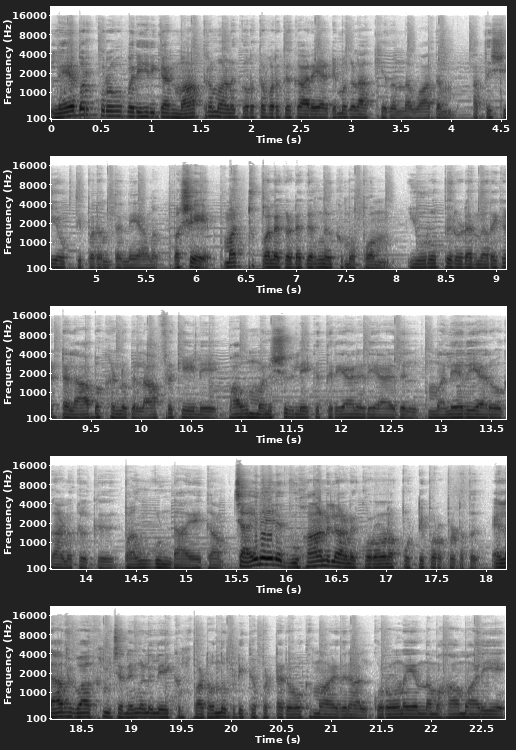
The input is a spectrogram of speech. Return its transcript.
ലേബർ കുറവ് പരിഹരിക്കാൻ മാത്രമാണ് കറുത്ത വർഗക്കാരെ അടിമകളാക്കിയതെന്ന വാദം അതിശയോക്തിപരം തന്നെയാണ്. പക്ഷേ മറ്റു പല ഘടകങ്ങൾക്കുമൊപ്പം യൂറോപ്യരുടെ നെറികെട്ട ലാഭക്കണ്ണുകൾ ആഫ്രിക്കയിലെ പാവം മനുഷ്യരിലേക്ക് തിരയാനിടയായതിൽ മലേറിയ രോഗാണുക്കൾക്ക് പങ്കുണ്ടായേക്കാം. ചൈനയിലെ വുഹാനിലാണ് കൊറോണ പൊട്ടിപ്പുറപ്പെട്ടത്. എല്ലാ വിഭാഗം ജനങ്ങളിലേക്കും പടർന്നു പിടിക്കപ്പെട്ട രോഗമായതിനാൽ കൊറോണ എന്ന മഹാമാരിയെ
